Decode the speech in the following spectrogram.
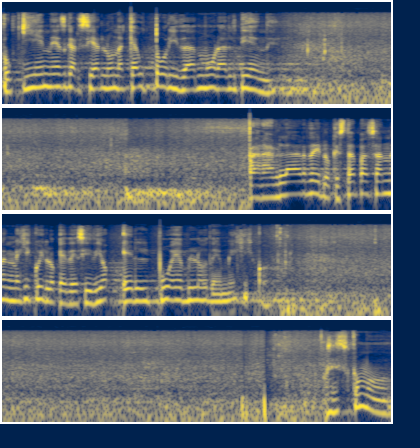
¿O quién es García Luna? ¿Qué autoridad moral tiene? para hablar de lo que está pasando en México y lo que decidió el pueblo de México. Pues es como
